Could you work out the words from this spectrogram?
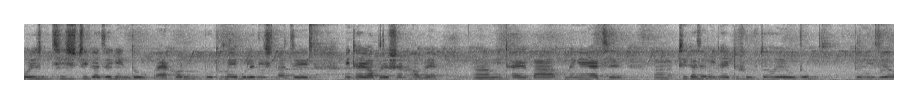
করেছিস ঠিক আছে, কিন্তু এখন প্রথমেই বলে দিস না যে মিঠাইয়ের অপারেশন হবে। মিঠাইয়ের পা ভেঙে গেছে। ঠিক আছে, মিঠাই একটু সুস্থ হয়ে উঠুক। তো নিজেও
